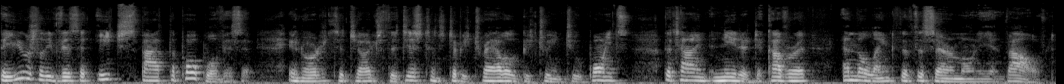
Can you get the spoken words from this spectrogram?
they usually visit each spot the Pope will visit in order to judge the distance to be traveled between two points, the time needed to cover it, and the length of the ceremony involved.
